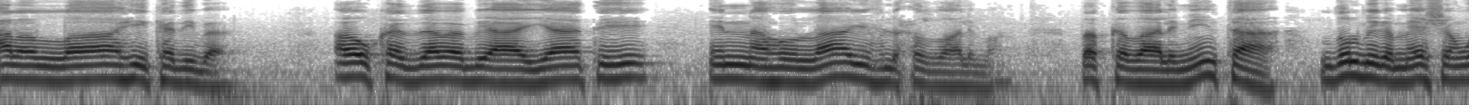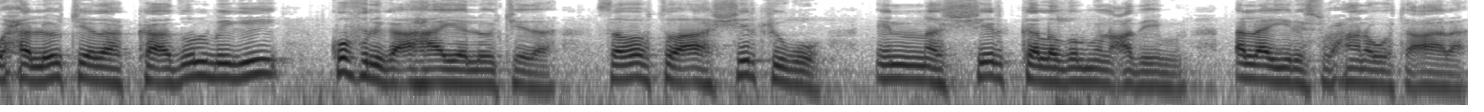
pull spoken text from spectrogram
cala allahi kadiba aw kadaba biaayaatihi inahu laa yuflixu daalimuun dadka daalimiintaa dulmiga meeshan waxaa loo jeedaa ka dulmigii kufriga ahaa ayaa loo jeedaa. Sababtoo ah shirkigu ina ashirka la dulmun cadiimun allah yidhi subxaanahu wa tacaala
